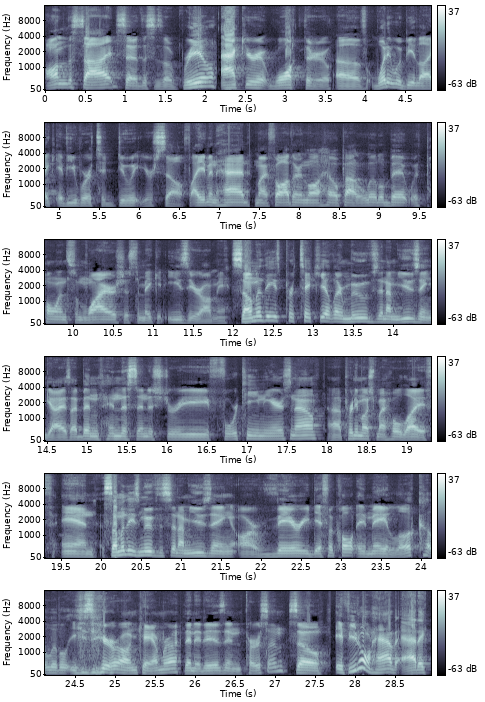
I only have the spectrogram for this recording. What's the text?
on the side, so this is a real accurate walkthrough of what it would be like if you were to do it yourself. I even had my father-in-law help out a little bit with pulling some wires just to make it easier on me. Some of these particular moves that I'm using, guys, I've been in this industry 14 years now, uh, pretty much my whole life, and some of these moves that I'm using are very difficult. It may look a little easier on camera than it is in person. So if you don't have attic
